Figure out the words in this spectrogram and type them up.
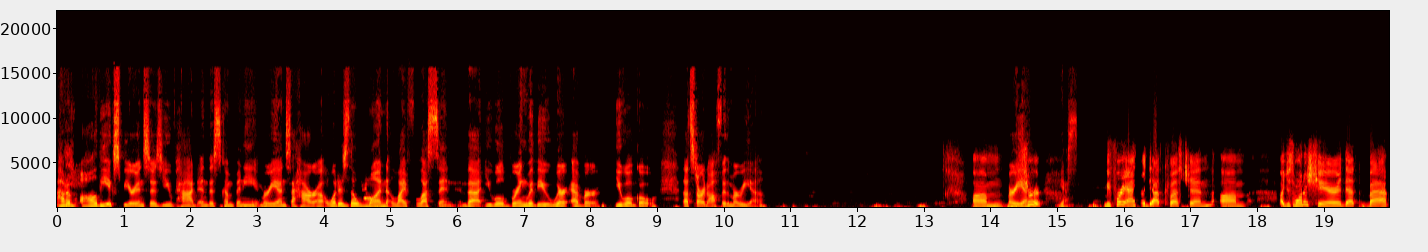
Out of all the experiences you've had in this company, Maria and Sahara, what is the one life lesson that you will bring with you wherever you will go? Let's start off with Maria. Um, Maria? Sure. Yes. Before I answer that question, um, I just want to share that back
